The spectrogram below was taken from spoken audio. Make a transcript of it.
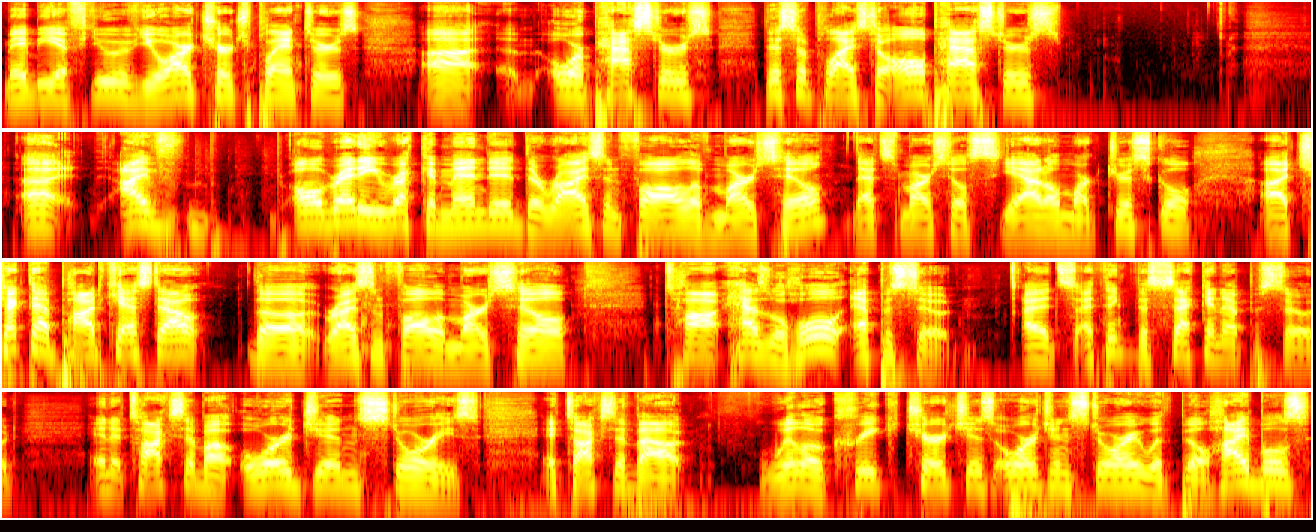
Maybe a few of you are church planters uh, or pastors. This applies to all pastors. Uh, I've already recommended the rise and fall of Mars Hill. That's Mars Hill, Seattle. Mark Driscoll. Uh, check that podcast out the Rise and Fall of Mars Hill has a whole episode. It's I think the second episode, and it talks about origin stories. It talks about Willow Creek Church's origin story with Bill Hybels.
